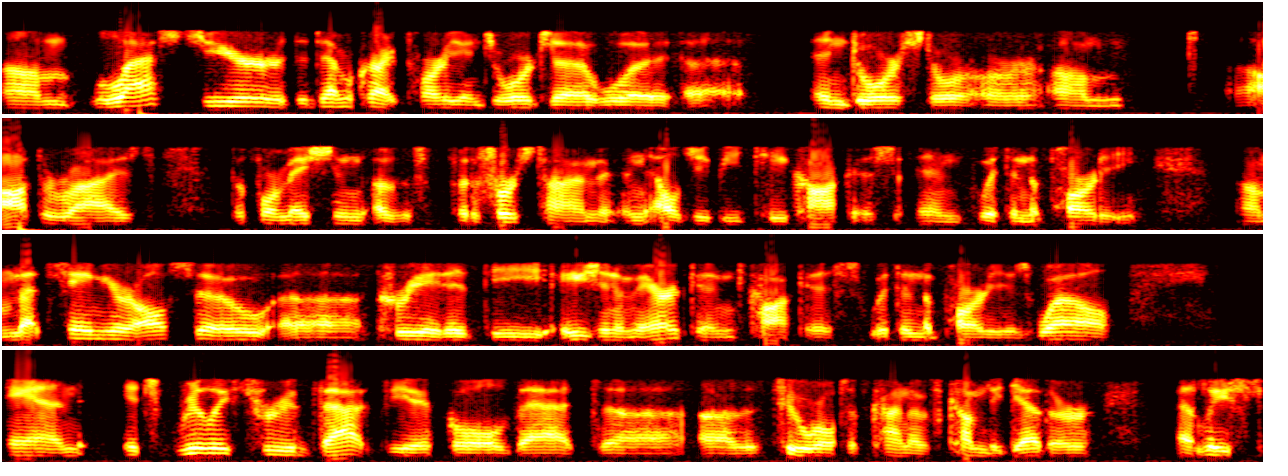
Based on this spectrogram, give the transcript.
Um, last year, the Democratic Party in Georgia would, uh, endorsed or, or um, authorized the formation of, for the first time, an LGBT caucus in, within the party. Um, that same year, also uh, created the Asian American caucus within the party as well. And it's really through that vehicle that uh, uh, the two worlds have kind of come together, at least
